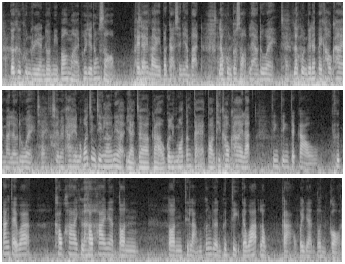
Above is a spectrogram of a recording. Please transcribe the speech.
ค่ะก็คือคุณเรียนโดยมีเป้าหมายเพื่อจะต้องสอบให้ได้ใช่ค่ะใบประกาศนียบัตรใช่แล้วคุณก็สอบแล้วด้วยใช่ค่ะแล้วคุณก็ได้ไปเข้าค่ายมาแล้วด้วยใช่ค่ะใช่ไหมคะเห็นบอกว่าจริง ๆ แล้วเนี่ยอยากจะกล่าวกลิมอตั้งแต่ตอนที่เข้าค่ายละจริง ๆ จะกล่าวคือตั้งใจว่าเข้าค่ายคืออ่าเข้าค่ายเนี่ยตอน ตอนทีหลังเพิ่งเดือนพฤศจิแต่ว่าเรากล่าวปฏิญาณตนก่อน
